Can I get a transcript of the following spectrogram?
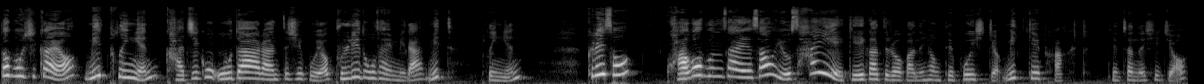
또 보실까요? mitbringen, 가지고 오다라는 뜻이고요. 분리동사입니다. mitbringen. 그래서 과거 분사에서 요 사이에 개가 들어가는 형태 보이시죠? mitgebracht. 괜찮으시죠?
